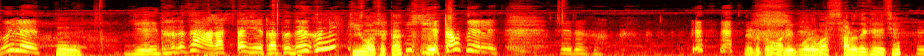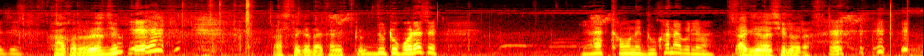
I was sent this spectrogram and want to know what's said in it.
বুঝলে? এই ধরে যে আর একটা এটা তো দেখুনি। কি মাছ ওটা? এটাও পেলে এই দেখো। এটা তো অনেক বড় মাছ। ছাড়ো দেখে যে। হাঁ করে রয়েছে। কাছ থেকে দেখাই একটু। দুটো পড়েছে। এক খামনে দুখানা বেলে মাছ। এক জায়গায় ছিল ওরা।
